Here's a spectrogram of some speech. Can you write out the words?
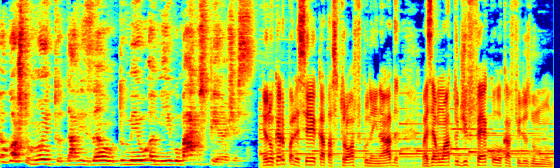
Eu gosto muito da visão do meu amigo Marcos Piangers. Eu não quero parecer catastrófico nem nada, mas é um ato de fé colocar filhos no mundo.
